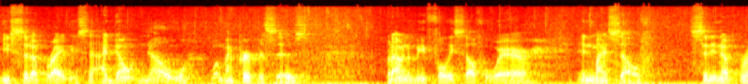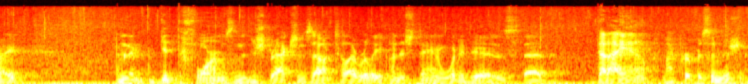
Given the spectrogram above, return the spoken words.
you sit upright and you say, I don't know what my purpose is, but I'm going to be fully self aware in myself, sitting upright. I'm going to get the forms and the distractions out until I really understand what it is that, that I am, my purpose and mission.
